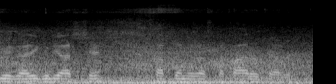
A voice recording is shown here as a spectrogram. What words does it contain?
যে গাড়িগুলি আসছে, সাবধানে রাস্তা পার হতে হবে।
